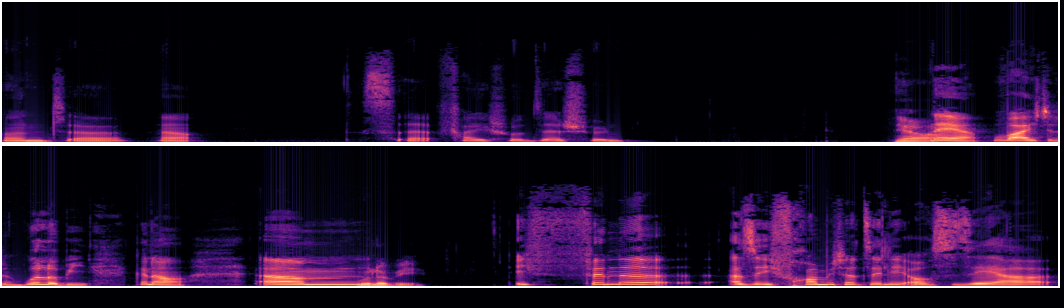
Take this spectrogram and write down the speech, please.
Und äh, ja, das äh, fand ich schon sehr schön. Ja. Naja, wo war ich denn? Willoughby, genau. Ähm, Willoughby. Ich finde, also ich freue mich tatsächlich auch sehr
